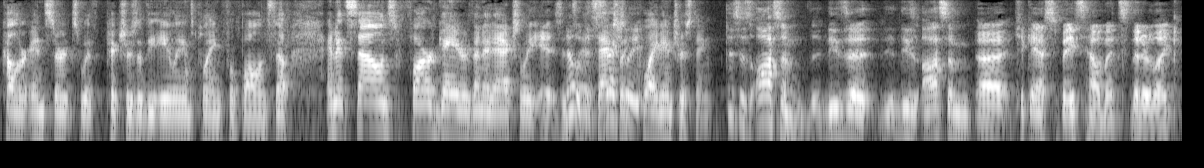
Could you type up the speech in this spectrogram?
color inserts with pictures of the aliens playing football and stuff. And it sounds far gayer than it actually is. It's, No, it's actually, actually- quite interesting. This is awesome. These uh, these awesome uh, kick-ass space helmets that are like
